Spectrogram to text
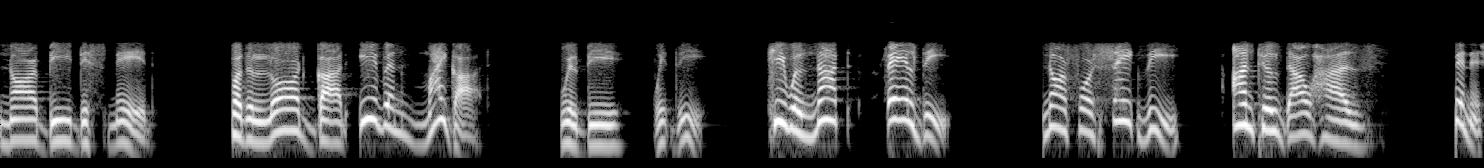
nor be dismayed. For the Lord God, even my God, will be with thee. He will not fail thee, nor forsake thee until thou hast finished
